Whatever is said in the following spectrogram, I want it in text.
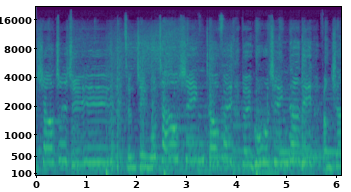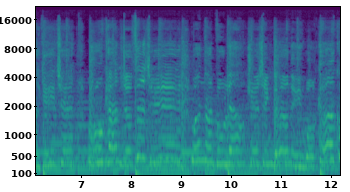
笑自己，曾经我掏心掏肺，对无情的你放下一切，不看着自己，温暖不了绝情的你。我何苦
